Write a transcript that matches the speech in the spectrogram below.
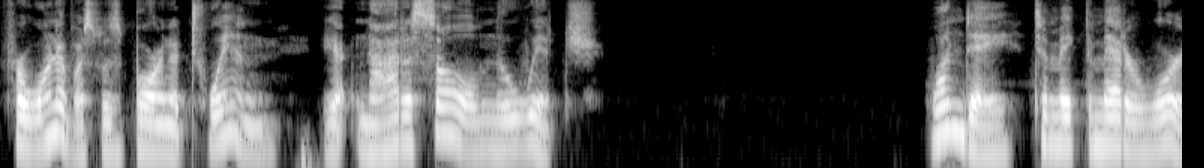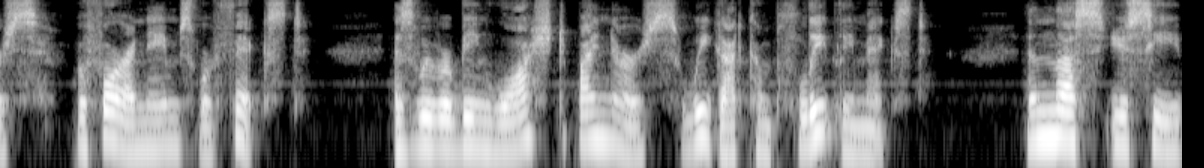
For one of us was born a twin yet not a soul knew which. One day, to make the matter worse, before our names were fixed, As we were being washed by nurse, we got completely mixed; And thus, you see,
